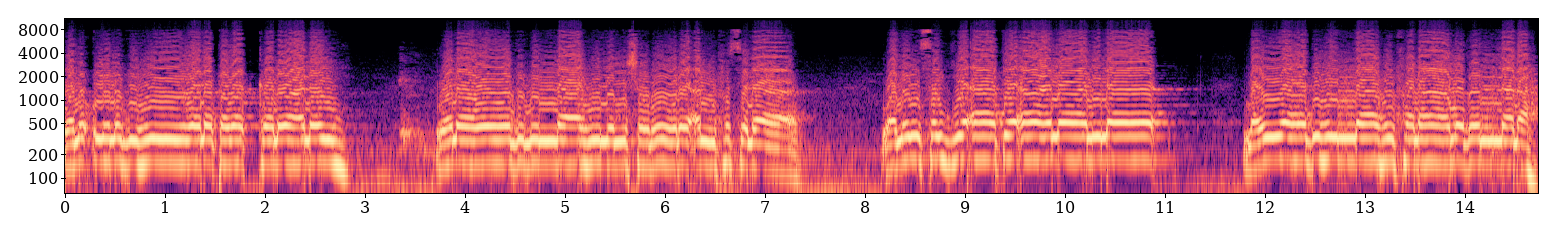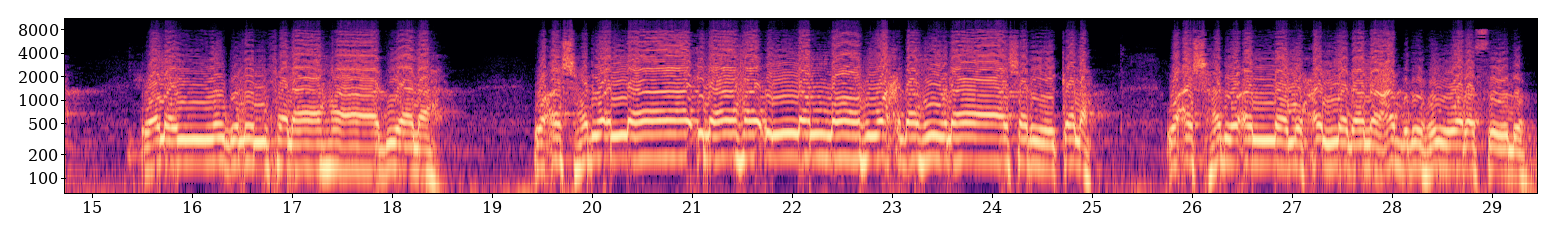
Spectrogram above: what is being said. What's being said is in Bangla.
ونؤمن به ونتوكل عليه ونعوذ بالله من شرور أنفسنا ومن سيئات أعمالنا من يهده الله فلا مضل له ومن يضلل فلا هادي له وأشهد أن لا إله إلا الله وحده لا شريك له وأشهد أن محمدا عبده ورسوله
